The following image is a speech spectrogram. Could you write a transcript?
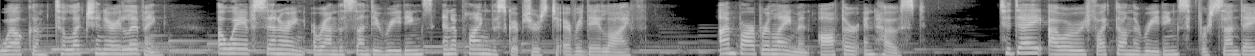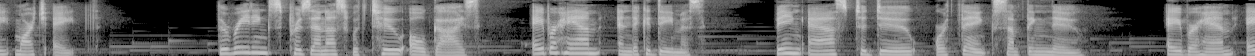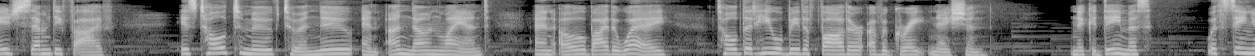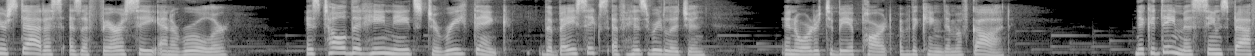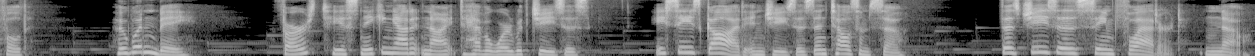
Welcome to Lectionary Living, a way of centering around the Sunday readings and applying the scriptures to everyday life. I'm Barbara Lehman, author and host. Today I will reflect on the readings for Sunday, March 8th. The readings present us with two old guys, Abraham and Nicodemus, being asked to do or think something new. Abraham, age 75, is told to move to a new and unknown land, and oh, by the way, told that he will be the father of a great nation. Nicodemus, with senior status as a Pharisee and a ruler, is told that he needs to rethink the basics of his religion in order to be a part of the kingdom of God. Nicodemus seems baffled. Who wouldn't be? First, he is sneaking out at night to have a word with Jesus he sees God in Jesus and tells him so. Does Jesus seem flattered? No.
